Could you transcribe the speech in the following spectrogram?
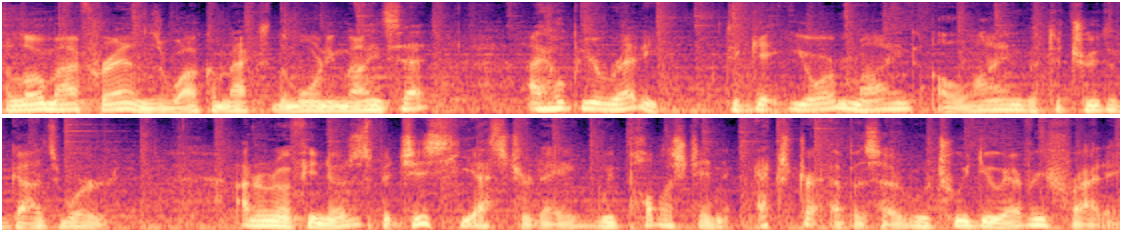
Hello, my friends. Welcome back to the Morning Mindset. I hope you're ready to get your mind aligned with the truth of God's Word. I don't know if you noticed, but just yesterday we published an extra episode, which we do every Friday,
